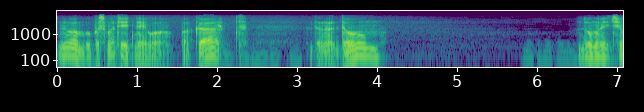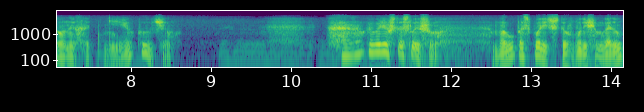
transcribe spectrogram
Ну, вам бы посмотреть на его покарт, да на дом. Думаете, он их от нее получил? Ну, говорю, что слышу. Могу поспорить, что в будущем году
